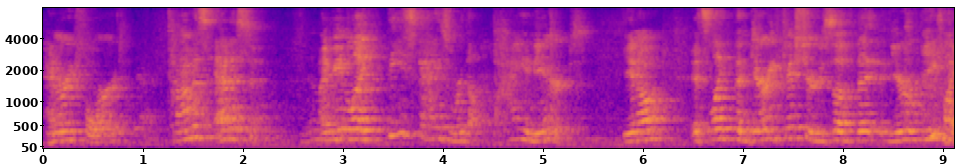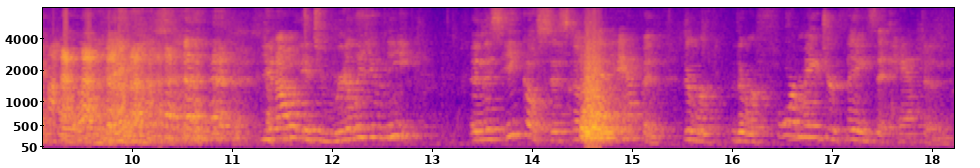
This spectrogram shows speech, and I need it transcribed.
Henry Ford, Thomas Edison. I mean, like, these guys were the pioneers. You know, it's like the Gary Fishers of the, your e-bike world. you know, it's really unique. In this ecosystem that happened, there were there were four major things that happened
